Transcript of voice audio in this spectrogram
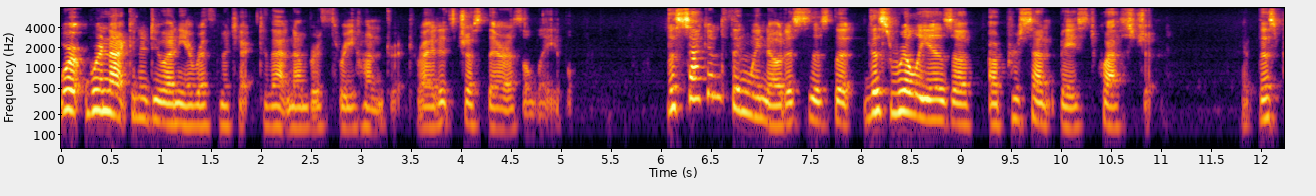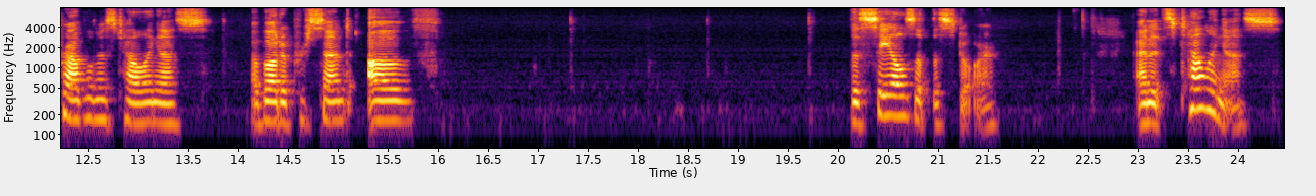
we're, we're not going to do any arithmetic to that number 300, right? It's just there as a label. The second thing we notice is that this really is a, a percent-based question. This problem is telling us about a percent of the sales at the store, and it's telling us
